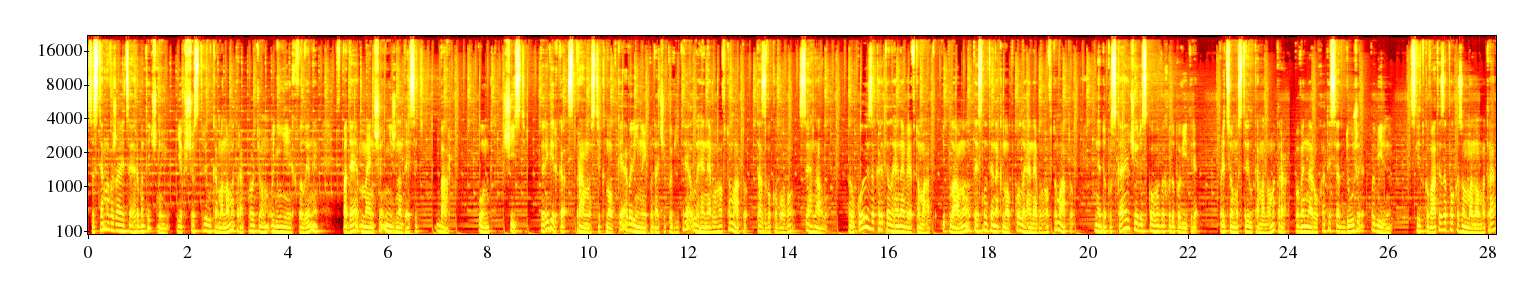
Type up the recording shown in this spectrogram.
Система вважається герметичною, якщо стрілка манометра протягом однієї хвилини впаде менше ніж на 10 бар. Пункт 6. Перевірка справності кнопки аварійної подачі повітря легеневого автомату та звукового сигналу. Рукою закрити легеневий автомат і плавно натиснути на кнопку легеневого автомату, не допускаючи різкого виходу повітря. При цьому стрілка манометра повинна рухатися дуже повільно. Слідкувати за показом манометра,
